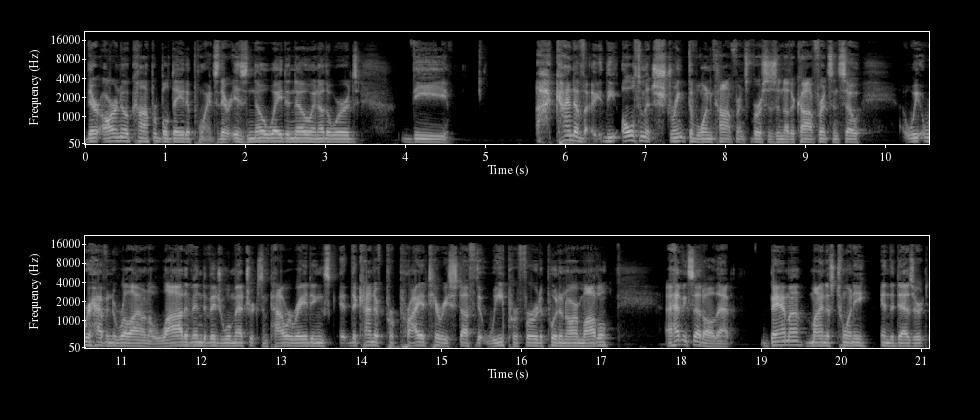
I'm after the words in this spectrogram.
There are no comparable data points. There is no way to know, in other words, the Uh, kind of uh, the ultimate strength of one conference versus another conference. And so we, are having to rely on a lot of individual metrics and power ratings, eh, the kind of proprietary stuff that we prefer to put in our model. Uh, having said all that, Bama minus 20 in the desert.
